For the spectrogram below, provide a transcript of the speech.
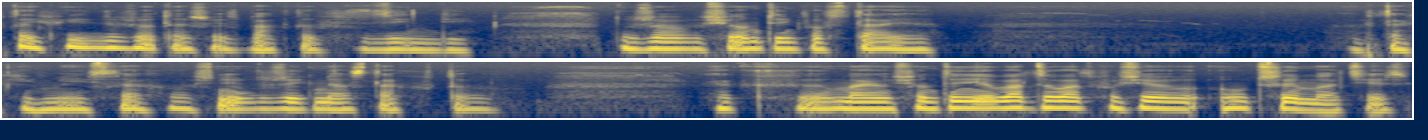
w tej chwili dużo też jest baktów z Indii. Dużo świątyń powstaje w takich miejscach, właśnie w dużych miastach, to jak mają świątynię, bardzo łatwo się utrzymać. Jest.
